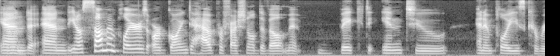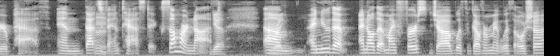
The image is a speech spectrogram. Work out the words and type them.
and mm. and you know some employers are going to have professional development baked into an employee's career path and that's mm. fantastic. Some are not. Yeah. Um, right. I knew that I know that my first job with the government with OSHA,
